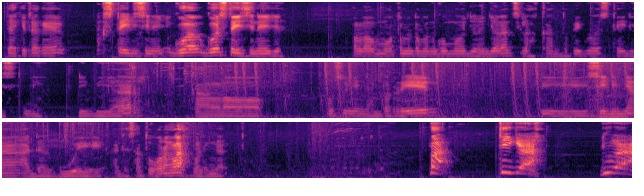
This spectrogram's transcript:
Udah kita kayak stay di sini. Gua gua stay di sini aja kalau mau teman-teman gue mau jalan-jalan silahkan. Tapi gue stay di sini. Di biar kalau musuhnya nyamperin di sininya ada gue. Ada satu orang lah paling enggak pak tiga dua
